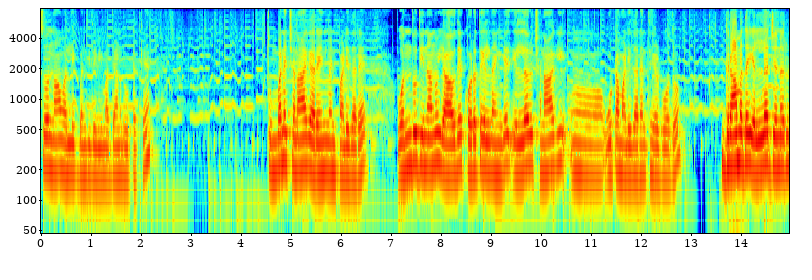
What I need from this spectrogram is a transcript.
ಸೊ ನಾವು ಅಲ್ಲಿಗೆ ಬಂದಿದ್ದೀವಿ ಮಧ್ಯಾಹ್ನದ ಊಟಕ್ಕೆ. ತುಂಬಾ ಚೆನ್ನಾಗಿ ಅರೇಂಜ್ಮೆಂಟ್ ಮಾಡಿದ್ದಾರೆ. ಒಂದು ದಿನವೂ ಯಾವುದೇ ಕೊರತೆ ಇಲ್ಲದಂಗೆ ಎಲ್ಲರೂ ಚೆನ್ನಾಗಿ ಊಟ ಮಾಡಿದ್ದಾರೆ ಅಂತ ಹೇಳ್ಬೋದು. ಗ್ರಾಮದ ಎಲ್ಲ ಜನರು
